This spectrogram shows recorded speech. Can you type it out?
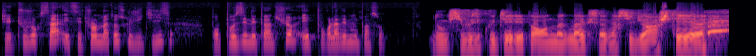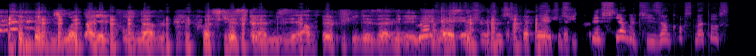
J'ai toujours ça et c'est toujours le matos que j'utilise pour poser mes peintures et pour laver mon pinceau. Donc, si vous écoutez les parents de Mad Max, euh, merci de lui racheter euh, du matériel convenable. Parce que c'est la misère depuis des années. Non, et, et je, je suis, et je suis très fier d'utiliser encore ce matos.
